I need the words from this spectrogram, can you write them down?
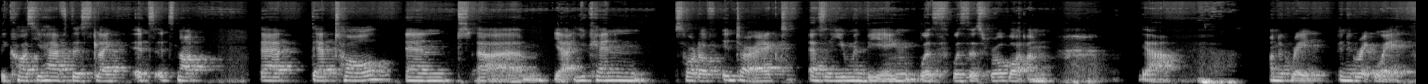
because you have this like it's it's not that that tall, and um, yeah, you can sort of interact as a human being with with this robot on, yeah on a great in a great way.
